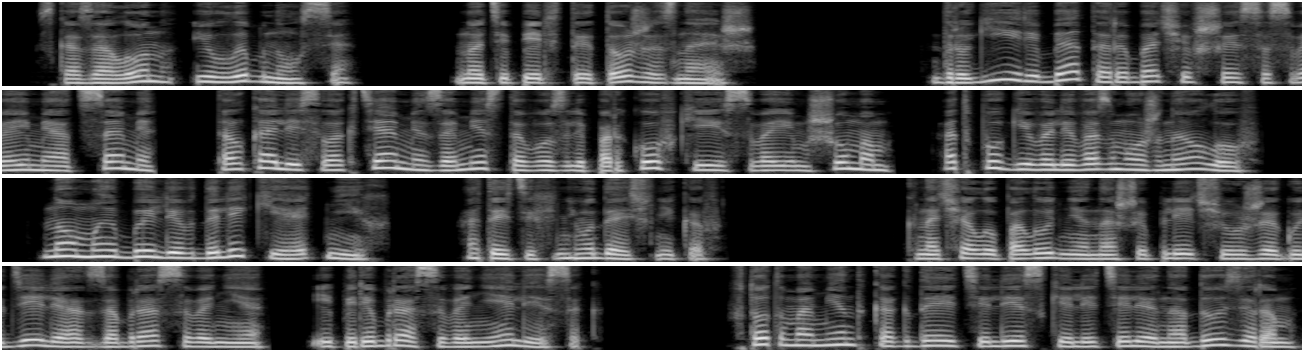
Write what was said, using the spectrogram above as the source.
— сказал он и улыбнулся. «Но теперь ты тоже знаешь». Другие ребята, рыбачившие со своими отцами, толкались локтями за место возле парковки и своим шумом отпугивали возможный улов, но мы были вдалеке от них, от этих неудачников. К началу полудня наши плечи уже гудели от забрасывания и перебрасывания лесок. В тот момент, когда эти лески летели над озером,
